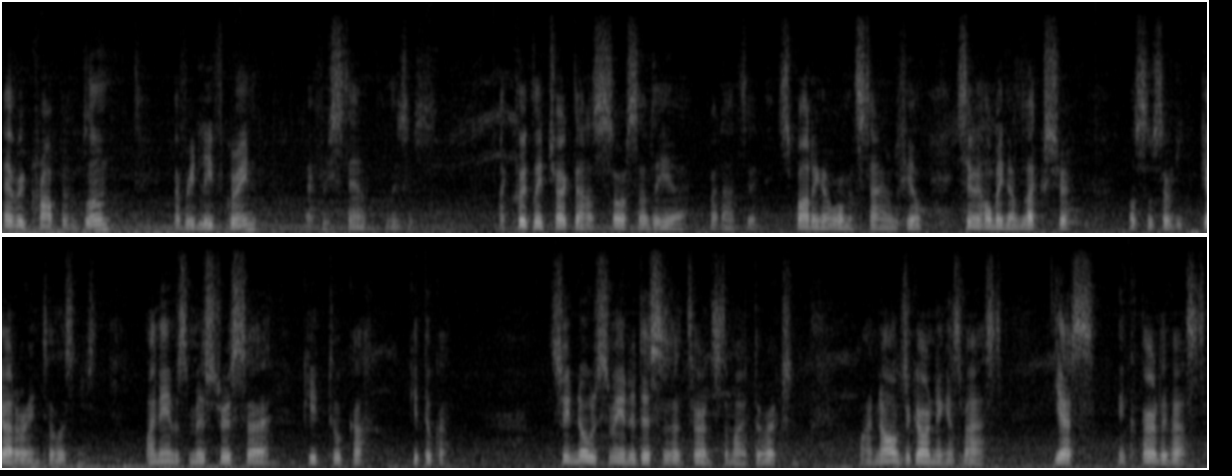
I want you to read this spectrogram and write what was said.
Every crop in bloom, every leaf green, every stem loses. I quickly tracked down a source of the uh, say, spotting a woman standing in the field, seemingly holding a lecture of some sort of gathering to listeners. My name is Mistress uh, Kituka. Kituka. She noticed me in the distance and turns to my direction. My knowledge of gardening is vast. Yes, incomparably vast.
